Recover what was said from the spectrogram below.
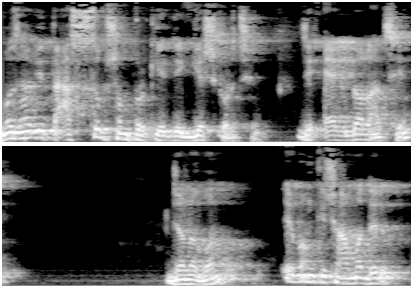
মজাবি তাসব সম্পর্কে জিজ্ঞেস করছে যে একদল আছে, জনগণ, এবং কিছু আমাদের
